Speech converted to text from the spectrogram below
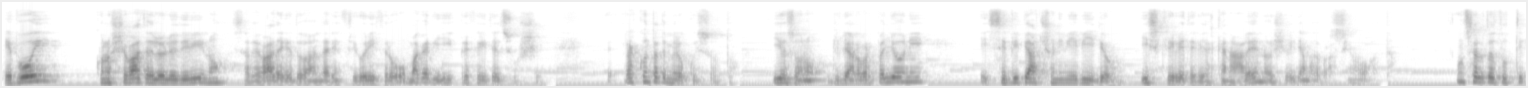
E voi Conoscevate l'olio di lino? Sapevate che doveva andare in frigorifero o magari preferite il sushi? Eh, raccontatemelo qui sotto. Io sono Giuliano Parpaglioni e se vi piacciono i miei video iscrivetevi al canale e noi ci vediamo la prossima volta. Un saluto a tutti!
